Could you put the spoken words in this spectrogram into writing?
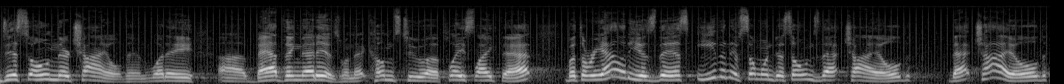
disown their child, and what a uh, bad thing that is when that comes to a place like that. But the reality is this even if someone disowns that child, that child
